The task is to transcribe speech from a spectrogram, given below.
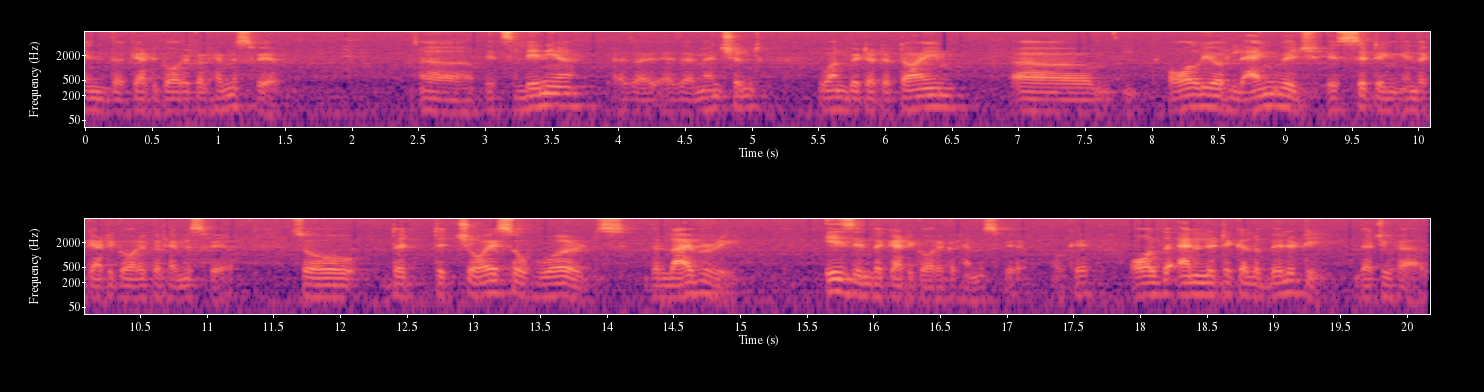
in the categorical hemisphere. Uh, it's linear, as I, as I mentioned, one bit at a time. Um, all your language is sitting in the categorical hemisphere. So the, the choice of words, the library, is in the categorical hemisphere. Okay, all the analytical ability that you have,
